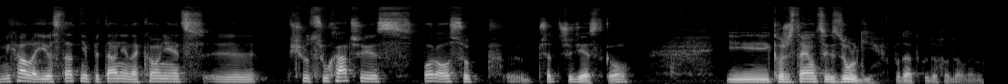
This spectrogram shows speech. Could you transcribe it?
Michale, i ostatnie pytanie na koniec. Wśród słuchaczy jest sporo osób przed 30 i korzystających z ulgi w podatku dochodowym.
